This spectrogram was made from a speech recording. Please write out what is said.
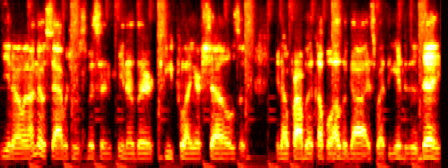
you know, and I know Savage was missing, you know, their key player shells and, you know, probably a couple other guys, but at the end of the day,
